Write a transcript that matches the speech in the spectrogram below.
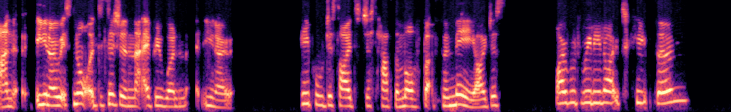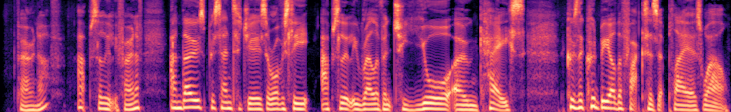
And you know, it's not a decision that everyone, you know, people decide to just have them off. But for me, I just, I would really like to keep them. Fair enough. Absolutely fair enough. And those percentages are obviously absolutely relevant to your own case because there could be other factors at play as well.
